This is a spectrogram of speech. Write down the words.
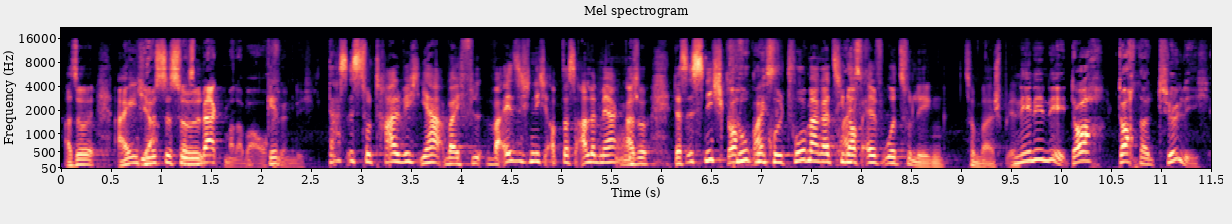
Also eigentlich Ja, müsstest du. das merkt man aber auch, finde ich. Das ist total wichtig. Ja, aber ich weiß ich nicht, ob das alle merken. Also das ist nicht Doch, klug, ein weiß- Kulturmagazin weiß- auf 11 Uhr zu legen, zum Beispiel. Nee, nee, nee, doch, doch, natürlich.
